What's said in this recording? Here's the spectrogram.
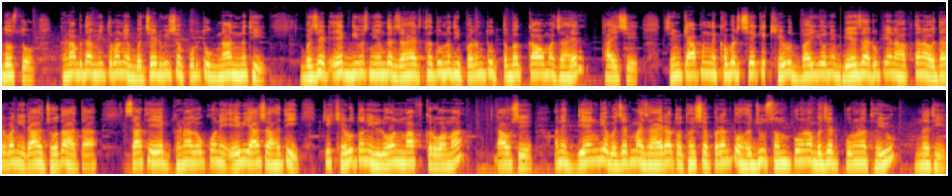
દોસ્તો, ઘણા બધા મિત્રોને બજેટ વિશે પૂરતું જ્ઞાન નથી. બજેટ એક દિવસની અંદર જાહેર થતું નથી, પરંતુ તબક્કાઓમાં જાહેર થાય છે. જેમ કે આપણને ખબર છે કે ખેડૂત ભાઈઓને બે હજાર રૂપિયાના હપ્તાના વધારવાની રાહ જોતા હતા. સાથે એક ઘણા લોકોને એવી આશા હતી કે ખેડૂતોની લોન માફ કરવામાં આવશે અને તે અંગે બજેટમાં જાહેરાતો થશે, પરંતુ હજુ સંપૂર્ણ બજેટ પૂર્ણ થયું નથી.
